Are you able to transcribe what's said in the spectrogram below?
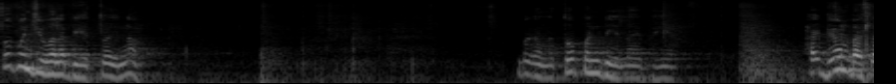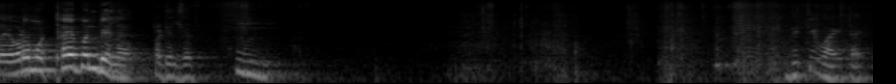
तो पण जीवाला भेटतोय ना. बघा ना तो पण भेलाय भैया. हाय भिवून बसला. एवढा मोठा आहे पण भेलाय पाटील साहेब. भीती वाईट आहे.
